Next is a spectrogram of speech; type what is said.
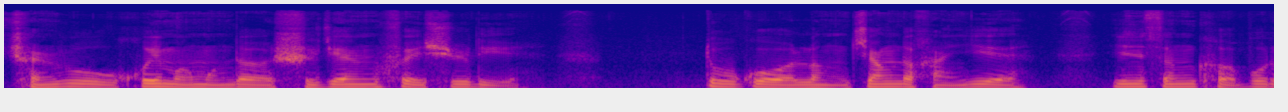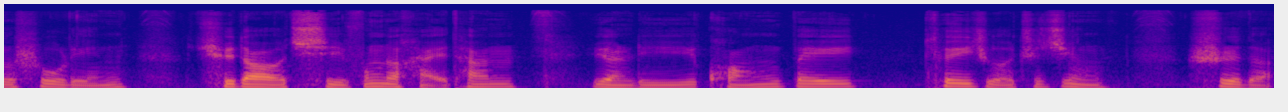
沉入灰蒙蒙的时间废墟里，度过冷江的寒夜，阴森可怖的树林，去到起风的海滩，远离狂悲摧折之境。是的，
